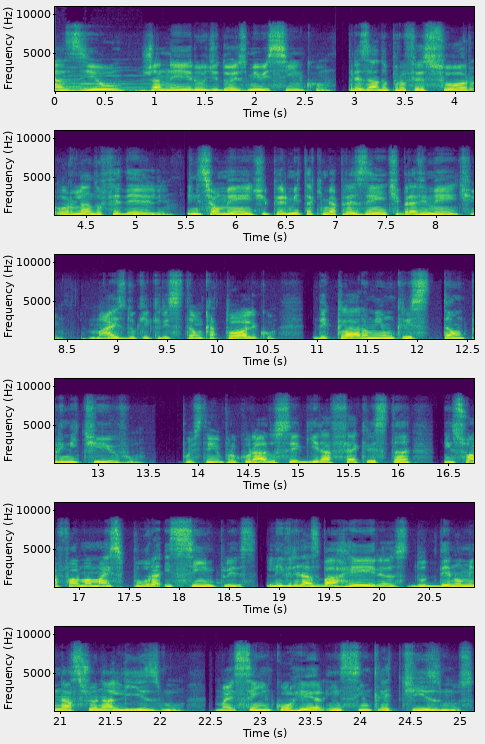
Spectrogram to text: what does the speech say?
Brasil, janeiro de 2005. Prezado professor Orlando Fedeli, inicialmente permita que me apresente brevemente. Mais do que cristão católico, declaro-me um cristão primitivo, pois tenho procurado seguir a fé cristã em sua forma mais pura e simples, livre das barreiras do denominacionalismo, mas sem incorrer em sincretismos,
